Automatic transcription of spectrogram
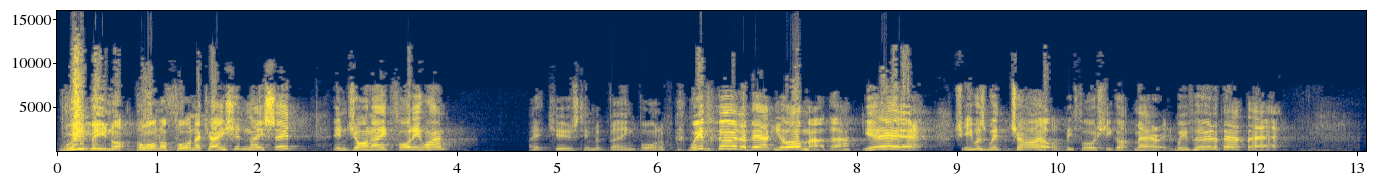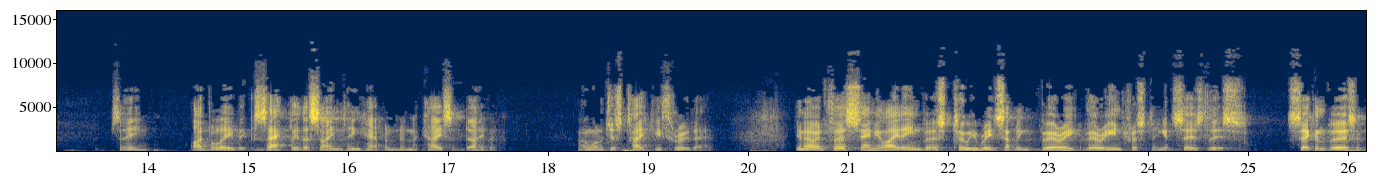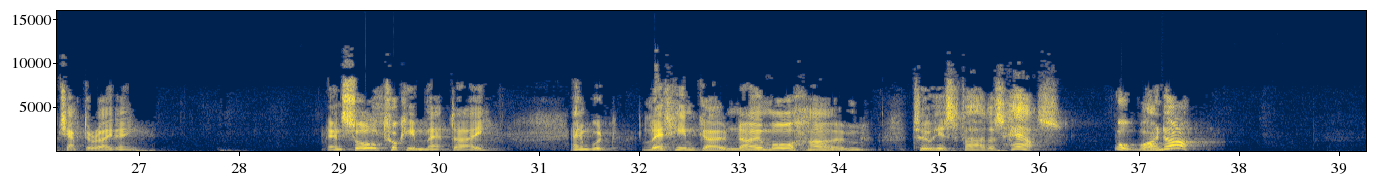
We be not born of fornication, they said in John 8 41. They accused him of being born of. We've heard about your mother. Yeah. She was with child before she got married. We've heard about that. See? I believe exactly the same thing happened in the case of David. And I want to just take you through that. You know, in 1 Samuel 18, verse 2, we read something very, very interesting. It says this, second verse of chapter 18. And Saul took him that day and would let him go no more home to his father's house. Well, why not?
